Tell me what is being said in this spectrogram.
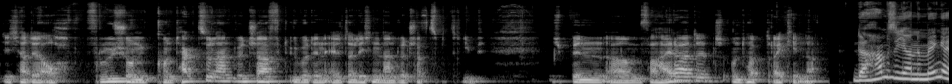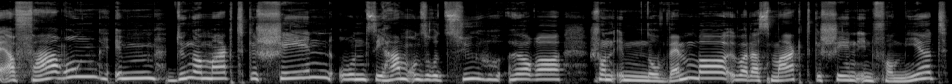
Ich hatte auch früh schon Kontakt zur Landwirtschaft über den elterlichen Landwirtschaftsbetrieb. Ich bin ähm, verheiratet und habe drei Kinder. Da haben Sie ja eine Menge Erfahrung im Düngermarkt geschehen und Sie haben unsere Zuhörer schon im November über das Marktgeschehen informiert.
